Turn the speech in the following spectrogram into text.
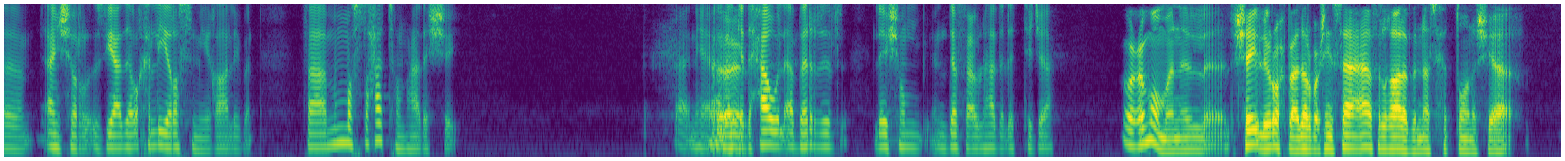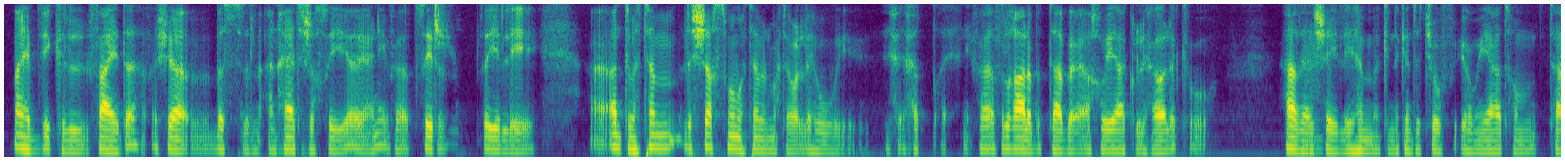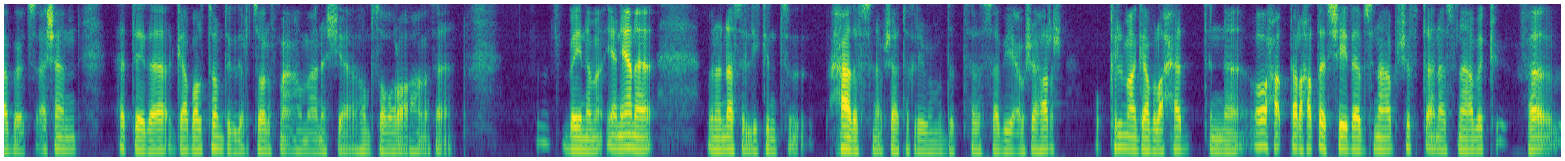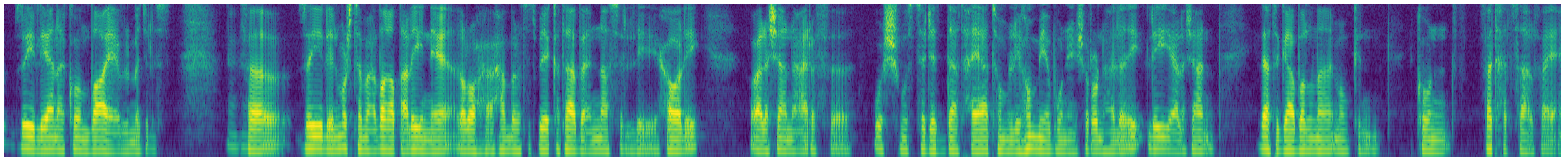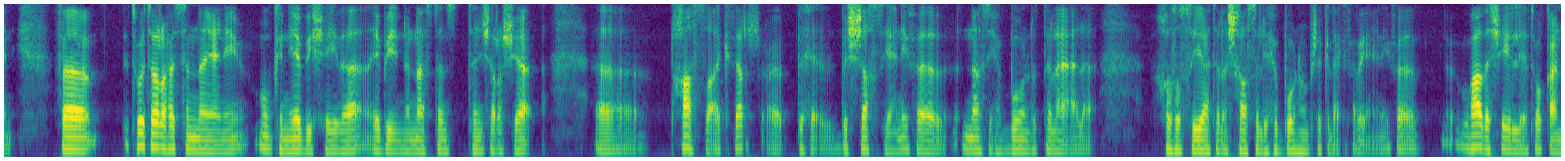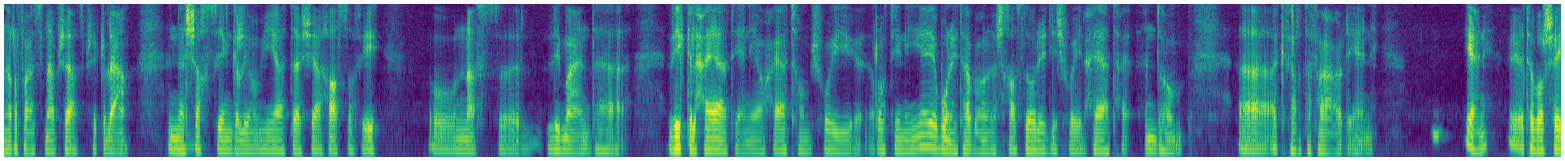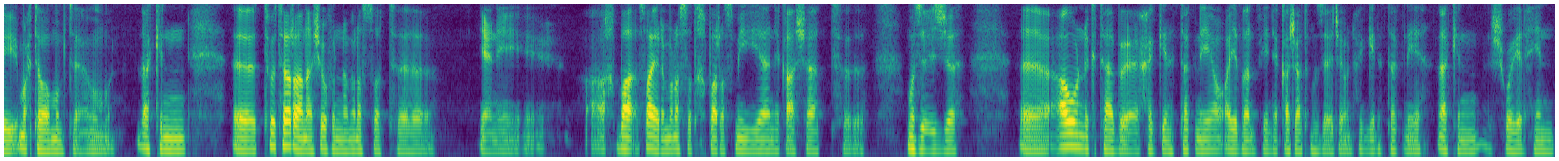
آه، أنشر زيادة وأخليه رسمي غالبا. فمن مصلحتهم هذا الشيء. يعني أنا أه. قاعد أحاول أبرر ليش هم اندفعوا لهذا الاتجاه. وعموما ال- الشيء اللي يروح بعد 24 ساعة في الغالب الناس يحطون أشياء ما هي بذيك الفائدة أشياء بس عن حياته الشخصية يعني فتصير زي اللي أنت مهتم للشخص مو مهتم للمحتوى اللي هو يحطه يعني ففي الغالب تتابع أخوياك واللي حولك وهذا. الشيء اللي يهمك إنك أنت تشوف يومياتهم تتابع عشان حتى إذا قابلتهم تقدر تسولف معهم عن اشياء هم صوروها مثلا بينما يعني أنا من الناس اللي كنت حاذف سناب شات تقريبا مده ثلاث أسابيع أو شهر وكل ما قابل أحد إنه أوه ترى حطيت شيء ذا بسناب شفت أنا سنابك فزي اللي أنا أكون ضايع بالمجلس. فزي اللي المجتمع ضغط علي إني أروح أحمل تطبيق أتابع الناس اللي حولي وعلشان أعرف وش مستجدات حياتهم اللي هم يبون ينشرونها لي, علشان إذا تقابلنا ممكن يكون فتحة سالفة يعني. فتويتر أحس إنه يعني ممكن يبي شيء ذا يبي إن الناس تنشر أشياء آه، خاصة أكثر آه، بالشخص يعني. فالناس يحبون الاطلاع على خصوصيات الأشخاص اللي يحبونهم بشكل أكثر يعني. ف وهذا الشيء اللي أتوقع إنه رفع سناب شات بشكل عام إن الشخص ينقل يومياته أشياء خاصة فيه والناس اللي ما عندها ذيك الحياة يعني أو حياتهم شوي روتينية يبون يتابعون الأشخاص ذولي اللي شوي الحياة عندهم آه، أكثر تفاعل يعني. يعني يعتبر شيء محتوى ممتع عموما. لكن آه، تويتر أنا أشوف إنه منصة آه، يعني أخبار صاير منصة أخبار رسمية نقاشات مزعجة. أو إنك تتابع حقين التقنية وأيضا في نقاشات مزعجة من حقين التقنية. لكن شوي الحين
